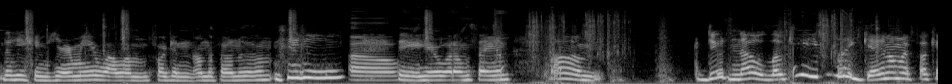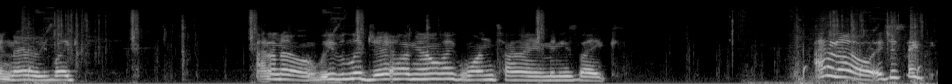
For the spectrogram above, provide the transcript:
That he can hear me while I'm fucking on the phone with him. oh. He can hear what I'm saying. Um, dude, no, Loki, he's like getting on my fucking nerves. Like, I don't know. We've legit hung out like one time, and he's like, I don't know. It just like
